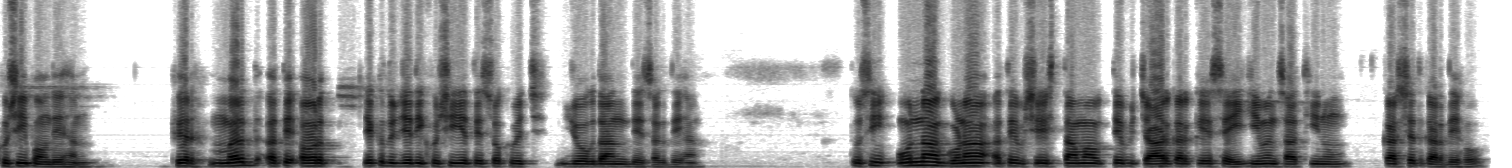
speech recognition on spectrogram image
ਖੁਸ਼ੀ ਪਾਉਂਦੇ ਹਨ। ਫਿਰ ਮਰਦ ਅਤੇ ਔਰਤ ਇੱਕ ਦੂਜੇ ਦੀ ਖੁਸ਼ੀ ਅਤੇ ਸੁੱਖ ਵਿੱਚ ਯੋਗਦਾਨ ਦੇ ਸਕਦੇ ਹਨ। ਤੁਸੀਂ ਉਹਨਾਂ ਗੁਣਾਂ ਅਤੇ ਵਿਸ਼ੇਸ਼ਤਾਵਾਂ ਉੱਤੇ ਵਿਚਾਰ ਕਰਕੇ ਸਹੀ ਜੀਵਨ ਸਾਥੀ ਨੂੰ ਆਕਰਸ਼ਿਤ ਕਰਦੇ ਹੋ,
